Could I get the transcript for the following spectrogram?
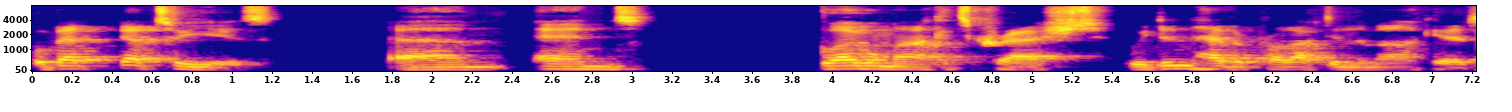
or about, about two years. Um, and global markets crashed. We didn't have a product in the market.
